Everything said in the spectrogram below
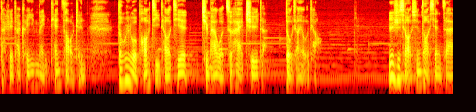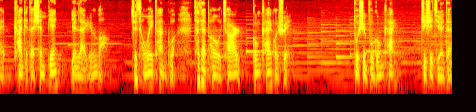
但是他可以每天早晨都为我跑几条街去买我最爱吃的豆浆油条。认识小薰到现在，看着他身边人来人往，却从未看过他在朋友圈公开过谁。不是不公开，只是觉得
